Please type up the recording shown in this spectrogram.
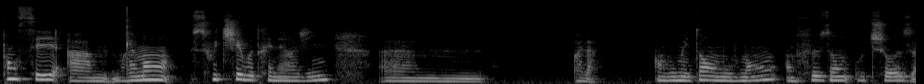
pensez à vraiment switcher votre énergie. Euh, voilà. En vous mettant en mouvement, en faisant autre chose.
